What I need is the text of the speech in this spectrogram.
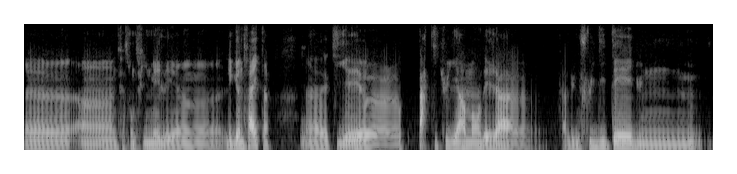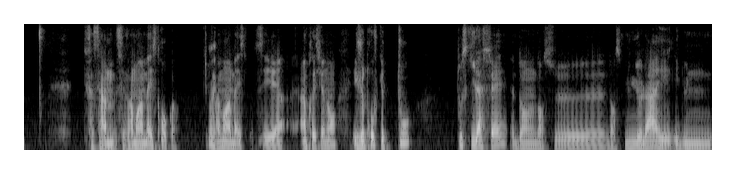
un- une façon de filmer les, euh, les gunfights, Mhm. euh, qui est euh, particulièrement déjà euh, enfin, d'une fluidité, d'une. Enfin, c'est vraiment un maestro, quoi. Ouais. Vraiment un maestro. C'est euh, impressionnant. Et je trouve que tout, tout ce qu'il a fait dans, dans ce, dans ce milieu-là est, est d'une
